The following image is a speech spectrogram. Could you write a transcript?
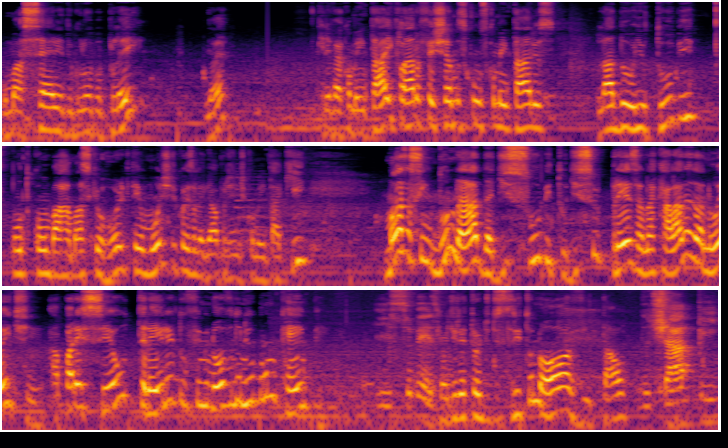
uma série do Globoplay, né? Que ele vai comentar. E claro, fechamos com os comentários lá do youtube.com.br masquehorror, que tem um monte de coisa legal pra gente comentar aqui. Mas assim, do nada, de súbito, de surpresa, na calada da noite, apareceu o trailer do filme novo do Neil Blomkamp, Isso que é mesmo. o diretor de Distrito 9 e tal, Do Chape,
